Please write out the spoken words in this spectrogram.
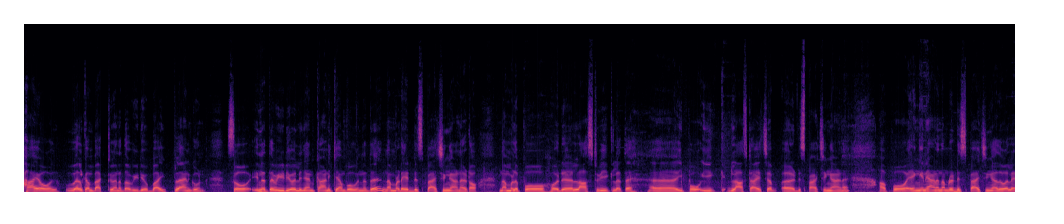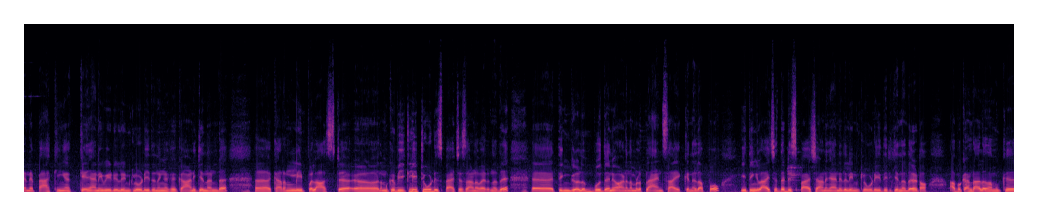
Hi all welcome back to another video by plan gone so ഇന്നത്തെ വീഡിയോയിൽ ഞാൻ കാണിക്കാൻ പോകുന്നത് നമ്മുടെ ഡിസ്പാച്ചിങ് ആണ് കേട്ടോ നമ്മളിപ്പോൾ ഒരു ലാസ്റ്റ് വീക്കിലത്തെ ഇപ്പോൾ ഈ ലാസ്റ്റ് ആഴ്ച ഡിസ്പാച്ചിങ് ആണ്. അപ്പോൾ എങ്ങനെയാണ് നമ്മുടെ ഡിസ്പാച്ചിങ് അതുപോലെ തന്നെ പാക്കിംഗ് ഒക്കെ ഞാൻ ഈ വീഡിയോയിൽ ഇൻക്ലൂഡ് ചെയ്ത് നിങ്ങൾക്ക് കാണിക്കുന്നുണ്ട്. കറന്റ്ലി ഇപ്പോൾ ലാസ്റ്റ് നമുക്ക് വീക്ക്ലി ടു ഡിസ്പാച്ചസ് ആണ് വരുന്നത്. തിങ്കളും ബുധനും ആണ് നമ്മൾ പ്ലാൻസ് അയക്കുന്നത്. അപ്പോൾ ഈ തിങ്കളാഴ്ചത്തെ ഡിസ്പാച്ചാണ് ഞാനിതിൽ ഇൻക്ലൂഡ് ചെയ്തിരിക്കുന്നത് കേട്ടോ അപ്പോൾ കണ്ടാലോ നമുക്ക്.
